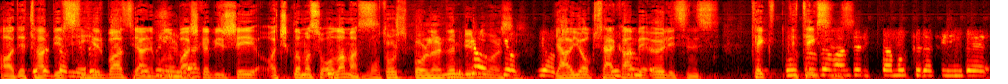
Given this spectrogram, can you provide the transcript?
Adeta bir sihirbaz yani bunun yıllar- başka bir şey açıklaması olamaz. Motor sporlarının bir yok, numarası. yok, yok. Ya yok Serkan Uzun- Bey öylesiniz. Tek Uzun teksiniz. zamandır İstanbul trafiğinde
